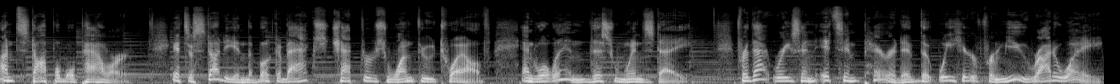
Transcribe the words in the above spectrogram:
Unstoppable Power. It's a study in the book of Acts, chapters 1 through 12, and will end this Wednesday. For that reason, it's imperative that we hear from you right away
